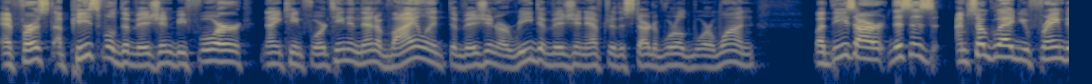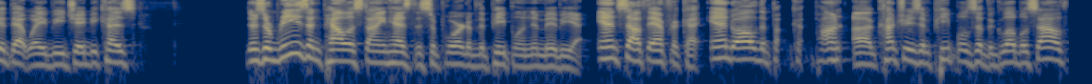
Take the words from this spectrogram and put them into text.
at first, a peaceful division before 1914, and then a violent division or redivision after the start of World War I. But these are, this is, I'm so glad you framed it that way, VJ, because there's a reason Palestine has the support of the people in Namibia and South Africa and all the uh, countries and peoples of the global south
